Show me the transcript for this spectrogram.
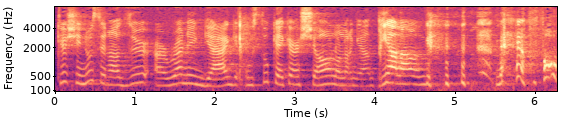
Que chez nous, c'est rendu un running gag. Aussitôt que quelqu'un chiale, on le regarde, prie en langue. Mais au fond,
